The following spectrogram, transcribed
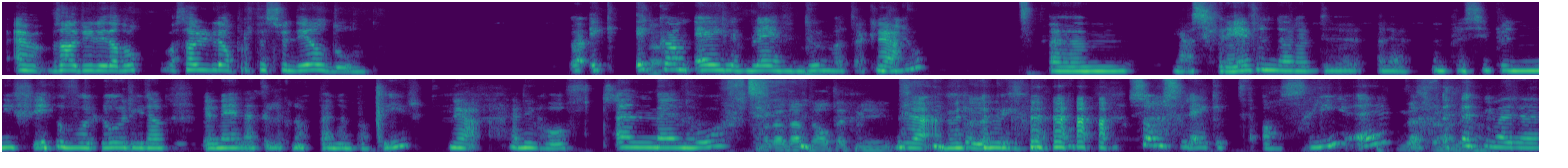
En zouden jullie dan ook, wat zouden jullie dan professioneel doen? Ik, ik Ja. kan eigenlijk blijven doen wat ik Ja. nu doe. Ehm, ja, schrijven, daar heb je in principe niet veel voor nodig dan bij mij letterlijk nog pen en papier. Ja, en uw hoofd. En mijn hoofd, Maar dat heb je altijd mee. Ja, Gelukkig. soms lijkt het als niet, hè. Dat is waar, ja. maar eh,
